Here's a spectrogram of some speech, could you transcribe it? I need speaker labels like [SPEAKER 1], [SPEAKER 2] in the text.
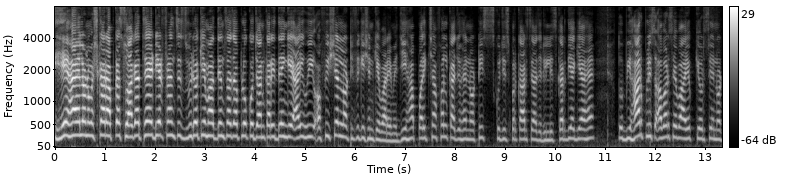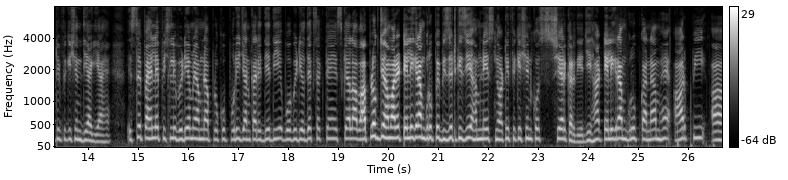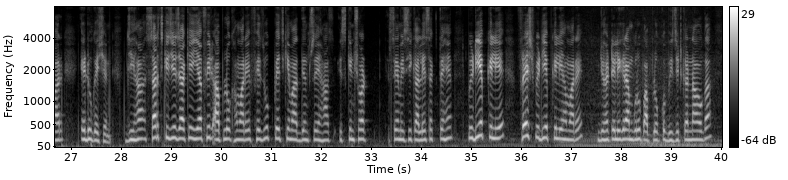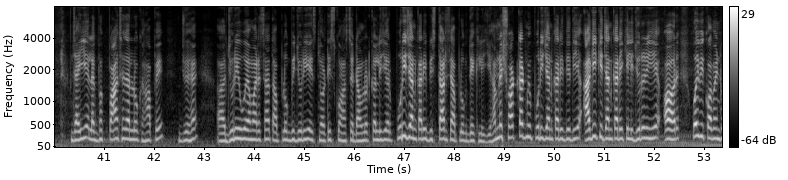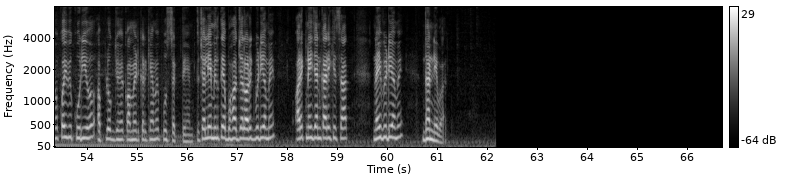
[SPEAKER 1] हे hi hello नमस्कार, आपका स्वागत है। डियर फ्रेंड्स इस वीडियो के माध्यम से आज आप लोग को जानकारी देंगे आई हुई ऑफिशियल नोटिफिकेशन के बारे में। जी हाँ परीक्षा फल का जो है नोटिस कुछ इस प्रकार से आज रिलीज़ कर दिया गया है। तो बिहार पुलिस अवर सेवा आयोग की ओर से नोटिफिकेशन दिया गया है। इससे पहले पिछली वीडियो में हमने आप लोग को पूरी जानकारी दे दी है, वो वीडियो देख सकते हैं। इसके अलावा आप लोग जो हमारे टेलीग्राम ग्रुप पे विज़िट कीजिए, हमने इस नोटिफिकेशन को शेयर कर दिए। जी हाँ टेलीग्राम ग्रुप का नाम है आर पी आर एडुकेशन जी हाँ सर्च कीजिए जाके या फिर आप लोग हमारे फेसबुक पेज के माध्यम से यहाँ स्क्रीनशॉट सेम इसी का ले सकते हैं। पीडीएफ के लिए फ्रेश पीडीएफ के लिए हमारे जो है टेलीग्राम ग्रुप आप लोग को विज़िट करना होगा। जाइए, लगभग पाँच हज़ार लोग यहाँ पे जो है जुड़े हुए हमारे साथ। आप लोग भी जुड़िए इस नोटिस को हाथ से डाउनलोड कर लीजिए और पूरी जानकारी विस्तार से आप लोग देख लीजिए। हमने शॉर्टकट में पूरी जानकारी दे दी है। आगे की जानकारी के लिए जुड़े रहिए और कोई भी कॉमेंट हो, कोई भी कुरी हो, आप लोग जो है कॉमेंट करके हमें पूछ सकते हैं। तो चलिए मिलते हैं बहुत जल्द और एक वीडियो में और एक नई जानकारी के साथ, नई वीडियो में। धन्यवाद।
